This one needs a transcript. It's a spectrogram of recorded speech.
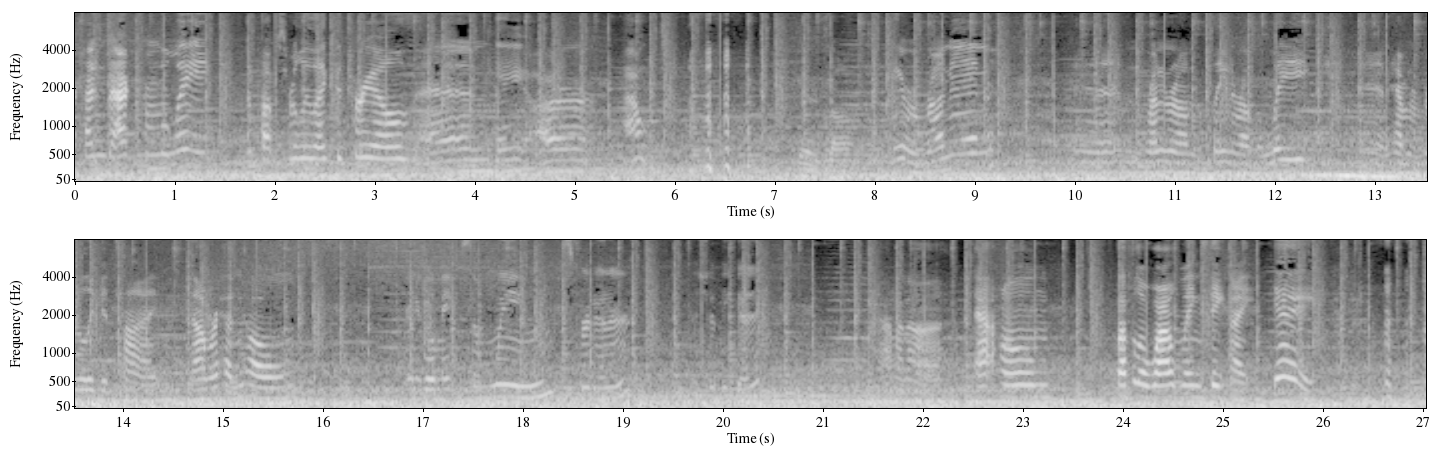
heading back from the lake. The pups really like the trails and they are out. they were running and running around, playing around the lake and having a really good time. Now we're heading home. We're gonna go make some wings for dinner. That should be good. We're having a at-home Buffalo Wild Wings date night. Yay!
